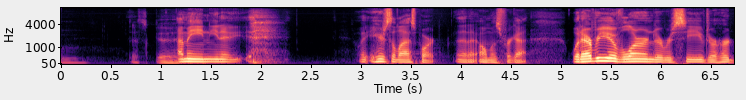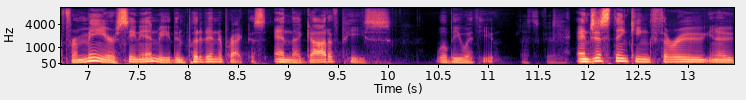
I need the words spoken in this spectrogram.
Mm, that's good. I mean, you know, wait, here's the last part that I almost forgot. Whatever you have learned or received or heard from me or seen in me, then put it into practice, and the God of peace will be with you. That's good. And just thinking through, you know,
